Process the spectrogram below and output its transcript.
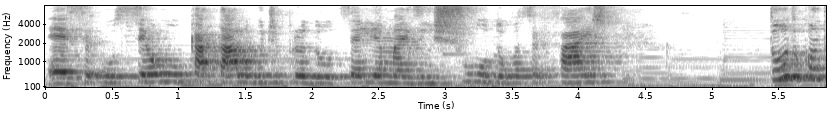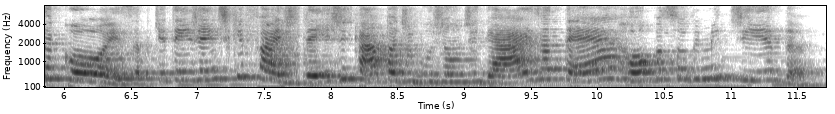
é, o seu catálogo de produtos, ele é mais enxuto, você faz tudo quanto é coisa, porque tem gente que faz desde capa de bujão de gás até roupa sob medida.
